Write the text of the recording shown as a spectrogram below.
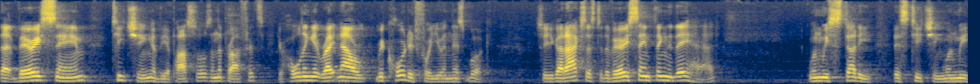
that very same teaching of the apostles and the prophets. You're holding it right now, recorded for you in this book. So you got access to the very same thing that they had. When we study this teaching, when we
